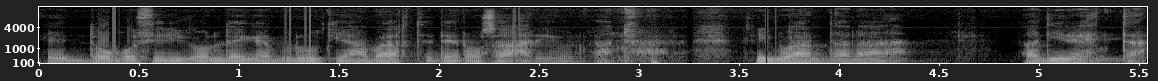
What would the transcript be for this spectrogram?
e, dopo si ricollega per l'ultima parte del rosario per quanto riguarda la, la diretta.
